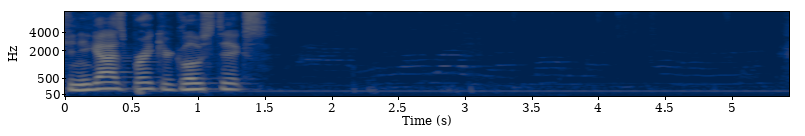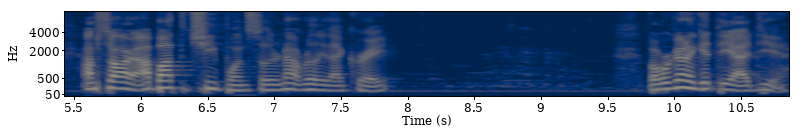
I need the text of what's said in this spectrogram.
Can you guys break your glow sticks? I'm sorry, I bought the cheap ones, so they're not really that great but we're going to get the idea.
